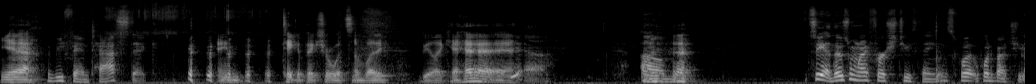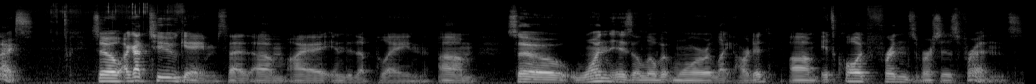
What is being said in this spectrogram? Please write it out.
Yeah. It'd be fantastic. And take a picture with somebody. Be like, hey, hey. Yeah. Um, so yeah, those were my first two things. What What about you? Nice. So I got two games that um, I ended up playing. Um, so one is a little bit more lighthearted. Um, it's called Friends versus Friends.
